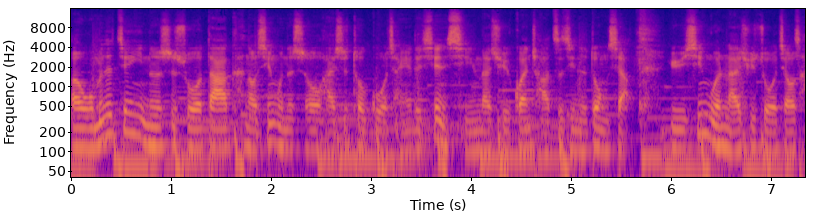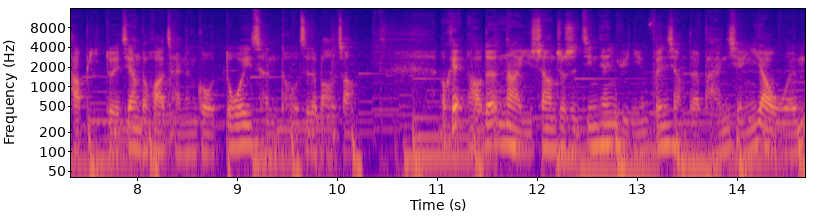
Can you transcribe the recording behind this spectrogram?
呃，我们的建议呢是说，大家看到新闻的时候，还是透过产业的现形来去观察资金的动向，与新闻来去做交叉比对，这样的话才能够多一层投资的保障。OK，好的，那以上就是今天与您分享的盘前要闻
